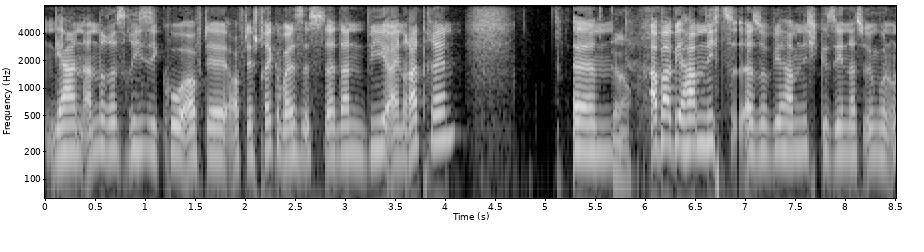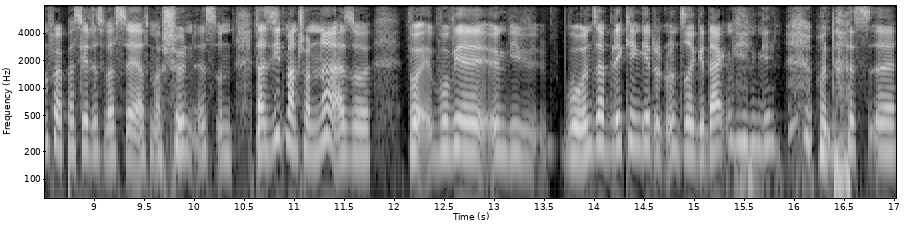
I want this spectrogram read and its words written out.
ja, ein anderes Risiko auf der, auf der Strecke, weil es ist dann wie ein Radrennen. Ähm, Genau. Aber wir haben nichts, also wir haben nicht gesehen, dass irgendwo ein Unfall passiert ist, was ja erstmal schön ist. Und da sieht man schon, ne, also wo, wo wir irgendwie, wo unser Blick hingeht und unsere Gedanken hingehen. Und das äh,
